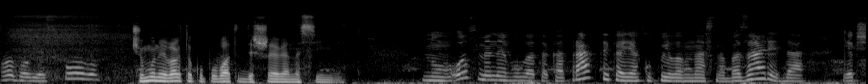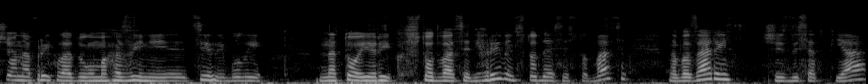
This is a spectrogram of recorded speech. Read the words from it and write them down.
Обов'язково. Чому не варто купувати дешеве насіння? Ну, ось в мене була така практика, я купила в нас на базарі. Да. Якщо, наприклад, у магазині ціни були на той рік 120 гривень, 110-120, на базарі 65-70.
